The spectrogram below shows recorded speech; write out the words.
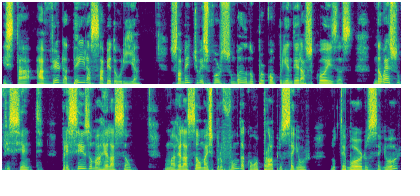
está a verdadeira sabedoria. Somente o esforço humano por compreender as coisas não é suficiente. Precisa uma relação, uma relação mais profunda com o próprio Senhor. No temor do Senhor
